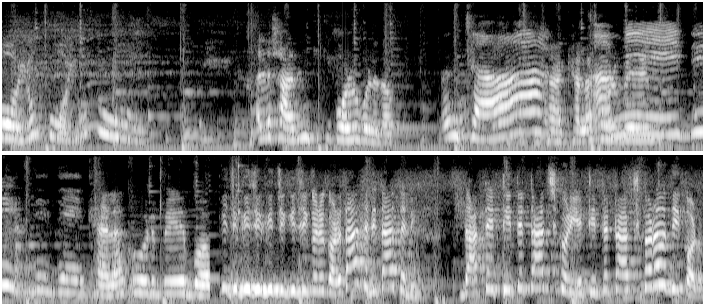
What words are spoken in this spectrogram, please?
বলো বলো আচ্ছা সারাদিন কি কি করবে বলে দাও। আচ্ছা হ্যাঁ খেলা করবে। খেলা করবে কিছু কিছু কিছু কিছু করে করো, তাড়াতাড়ি তাড়াতাড়ি। দাঁতে টিতে টাচ করিয়ে, টিতে টাচ করাও দি করো।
